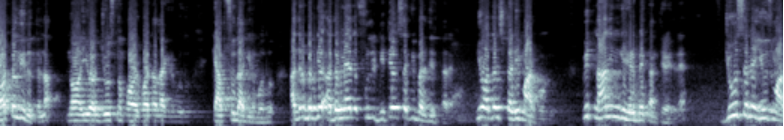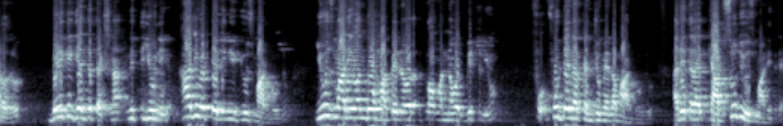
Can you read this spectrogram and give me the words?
ಬಾಟಲ್ ಇರುತ್ತಲ್ಲ ಇವಾಗ ಜ್ಯೂಸ್ನ ಬಾಟಲ್ ಆಗಿರ್ಬೋದು ಕ್ಯಾಪ್ಸೂಲ್ ಆಗಿರ್ಬೋದು, ಅದ್ರ ಬಗ್ಗೆ ಅದ್ರ ಮೇಲೆ ಫುಲ್ ಡೀಟೇಲ್ಸ್ ಆಗಿ ಬರ್ದಿರ್ತಾರೆ. ನೀವು ಅದನ್ನ ಸ್ಟಡಿ ಮಾಡಬಹುದು ವಿತ್ ನಾನ್ ನಿಮ್ಗೆ ಹೇಳ್ಬೇಕಂತ ಹೇಳಿದ್ರೆ ಜ್ಯೂಸ್ ಅನ್ನ ಯೂಸ್ ಮಾಡೋದ್ರು ಬೆಳಿಗ್ಗೆ ಎದ್ದ ತಕ್ಷಣ ವಿತ್ ಈವ್ನಿಂಗ್ ಖಾಲಿ ಹೊಟ್ಟೆಯಲ್ಲಿ ನೀವು ಯೂಸ್ ಮಾಡಬಹುದು ಯೂಸ್ ಮಾಡಿ ಒಂದು ಹಾಫ್ ಎನ್ ಅವರ್ ಅಥವಾ ಒನ್ ಅವರ್ ಬಿಟ್ಟು ನೀವು ಫುಡ್ ಏನಾರು ಕನ್ಸ್ಯೂಮ್ ಎಲ್ಲ ಮಾಡಬಹುದು ಅದೇ ತರ ಕ್ಯಾಪ್ಸೂಲ್ ಯೂಸ್ ಮಾಡಿದ್ರೆ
